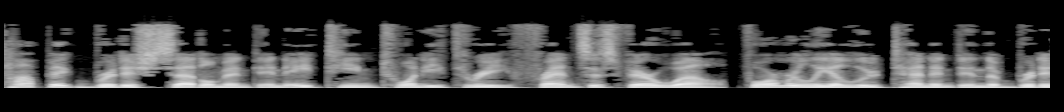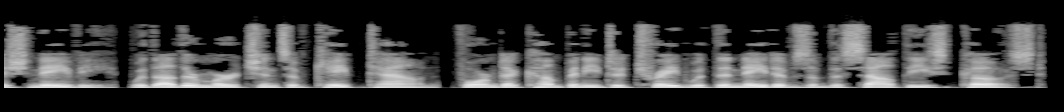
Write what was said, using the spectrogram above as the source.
Topic British settlement In 1823 Francis Farewell, formerly a lieutenant in the British Navy, with other merchants of Cape Town, formed a company to trade with the natives of the southeast coast.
